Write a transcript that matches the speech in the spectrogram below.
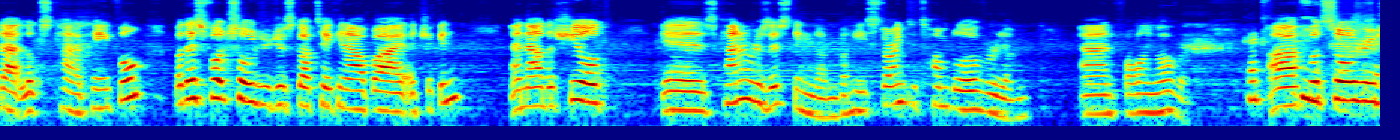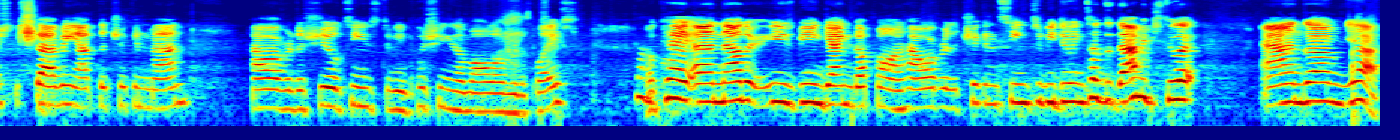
That looks kind of painful. But this foot soldier just got taken out by a chicken, and now the shield is kind of resisting them, but he's starting to tumble over them and falling over. Uh, foot soldiers stabbing at the chicken man. However, the shield seems to be pushing them all over the place. Okay, and now that he's being ganged up on. However, the chicken seems to be doing tons of damage to it. And, um, yeah,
